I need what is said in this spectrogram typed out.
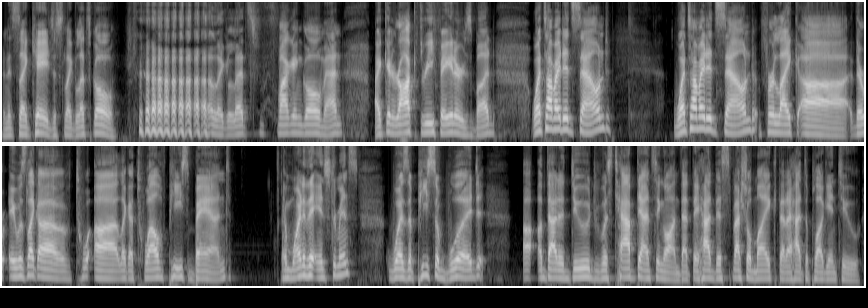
and it's like hey just like let's go like let's fucking go man i can rock three faders bud one time i did sound one time i did sound for like uh there it was like a tw- uh like a 12 piece band and one of the instruments was a piece of wood uh, uh, that a dude was tap dancing on that they had this special mic that I had to plug into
